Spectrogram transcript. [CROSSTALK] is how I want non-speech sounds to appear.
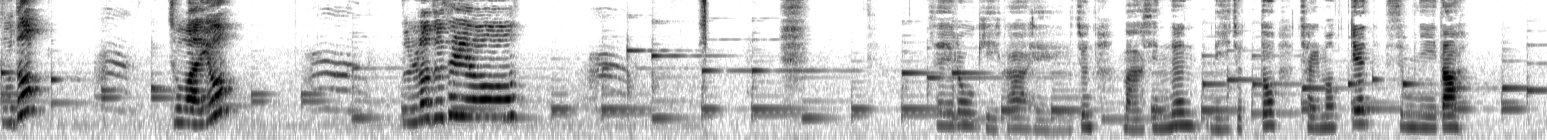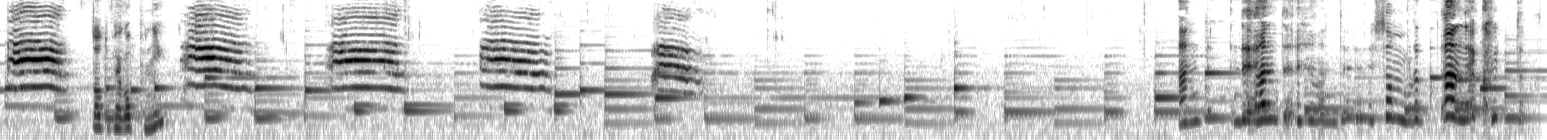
구독, 좋아요, 눌러주세요. 새로기가 해준 맛있는 리조또 잘 먹겠습니다. 너도 배고프니? 안 돼, 안 돼, 안 돼, 안 돼. 선물은 안 돼, 컴퓨터.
